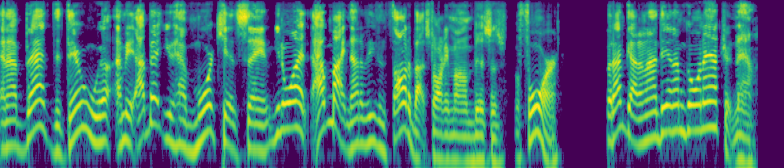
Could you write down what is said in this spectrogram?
And I bet that there will, I mean, I bet you have more kids saying, you know what, I might not have even thought about starting my own business before, but I've got an idea and I'm going after it now.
